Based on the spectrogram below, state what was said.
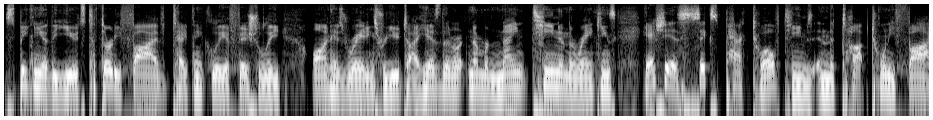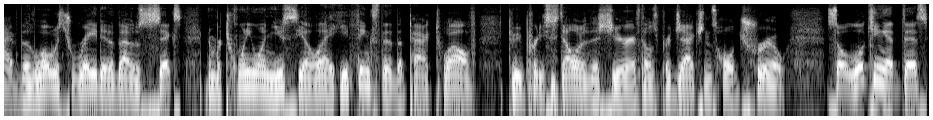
speaking of the Utes, to 35 technically officially on his ratings for Utah. He has the number 19 in the rankings. He actually has six Pac 12 teams in the top 25. The lowest rated of those six, number 21 UCLA. He thinks that the Pac 12 could be pretty stellar this year if those projections hold true. So looking at this,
